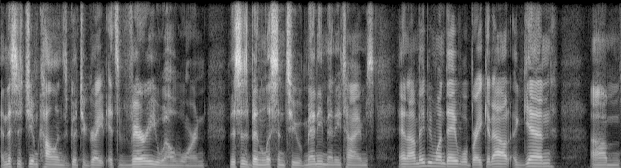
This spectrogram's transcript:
And this is Jim Collins' Good to Great. It's very well worn. This has been listened to many, many times, and uh, maybe one day we'll break it out again. Um,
